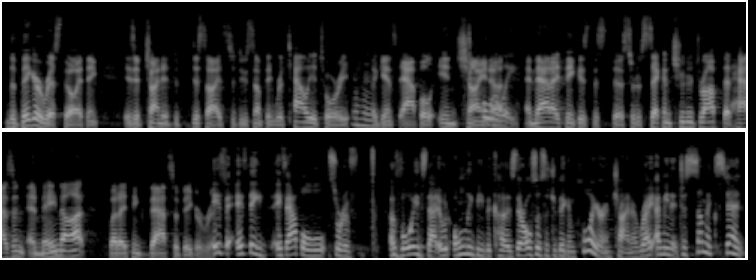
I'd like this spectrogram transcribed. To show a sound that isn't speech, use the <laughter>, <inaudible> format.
The bigger risk, though, I think, is if China d- decides to do something retaliatory mm-hmm. against Apple in China. Totally. And that, I think, is the, the sort of second shoe to drop that hasn't and may not, but I think that's a bigger risk. If, if, they, if Apple sort of avoids that, it would only be because they're also such a big employer in China, right? I mean, it, to some extent,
